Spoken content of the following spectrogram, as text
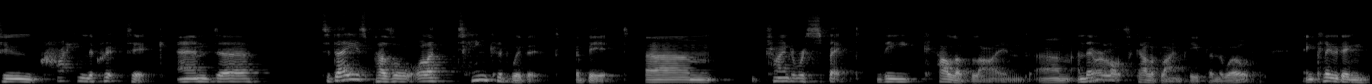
to Cracking the Cryptic. And uh, today's puzzle, well, I've tinkered with it a bit, um, trying to respect the colourblind. Um, and there are lots of colourblind people in the world, including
